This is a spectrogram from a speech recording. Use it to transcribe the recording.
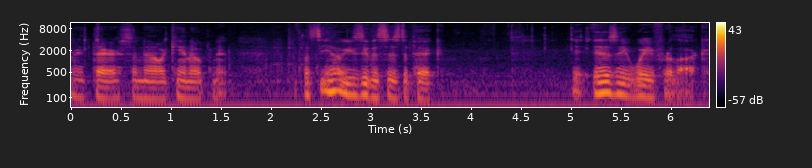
right there. So now we can't open it. Let's see how easy this is to pick. It is a wafer lock.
